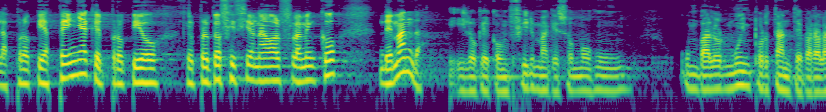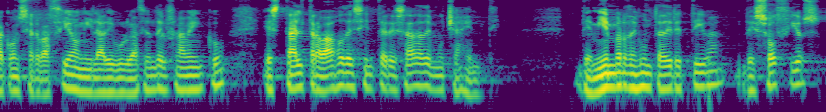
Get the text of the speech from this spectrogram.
las propias peñas, que el propio, que el propio aficionado al flamenco demanda. Y lo que confirma que somos un, valor muy importante para la conservación y la divulgación del flamenco está el trabajo desinteresado de mucha gente, de miembros de junta directiva, de socios,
